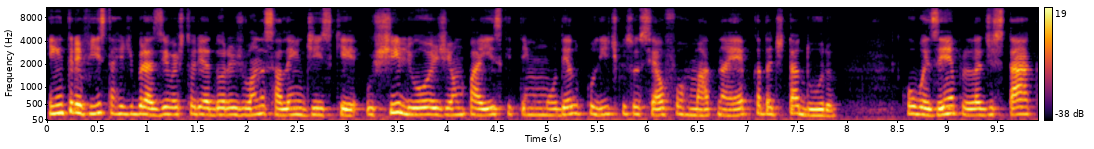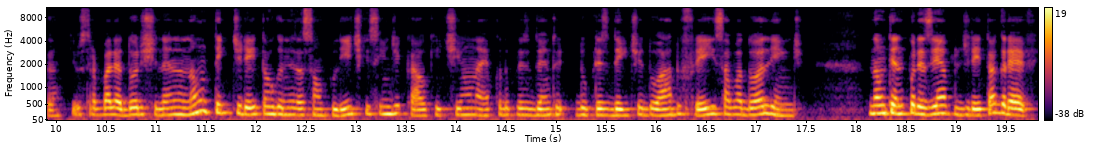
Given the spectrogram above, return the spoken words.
Em entrevista à Rede Brasil, a historiadora Joana Salem diz que o Chile hoje é um país que tem um modelo político e social formado na época da ditadura. Como exemplo, ela destaca que os trabalhadores chilenos não têm direito à organização política e sindical que tinham na época do presidente, do presidente Eduardo Frei e Salvador Allende, não tendo, por exemplo, direito à greve,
